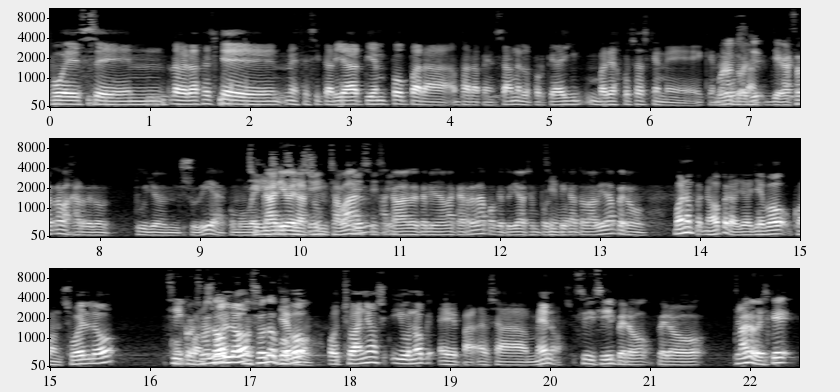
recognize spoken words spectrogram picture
Pues em, la verdad es que necesitaría tiempo para, para pensármelo, porque hay varias cosas que me que Bueno, tú llegaste a trabajar de lo tuyo en su día. Como becario eras un chaval, acabas de terminar la carrera, porque tú llevas en política toda la vida, pero... Bueno, no, pero yo llevo con sueldo Sí, con, sueldo, llevo ocho años y uno, eh, o sea, menos. Sí, sí, pero, pero claro, es que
